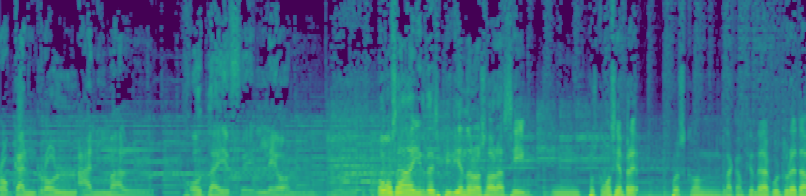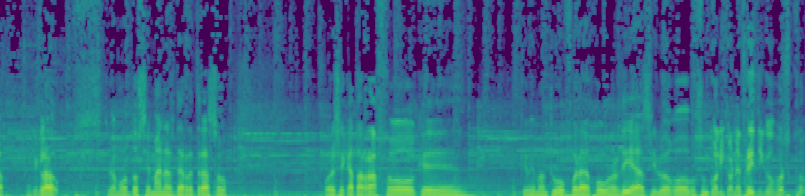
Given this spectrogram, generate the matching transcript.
Rock and Roll Animal. JF León. Vamos a ir despidiéndonos ahora sí, mm, pues como siempre, pues con la canción de la cultureta. Aunque claro, llevamos dos semanas de retraso por ese catarrazo que, que me mantuvo fuera del juego unos días y luego pues un cólico nefrítico, pues co-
